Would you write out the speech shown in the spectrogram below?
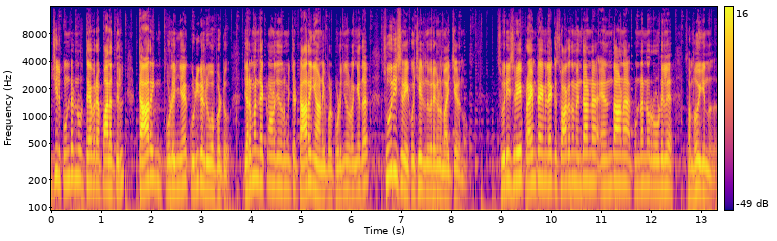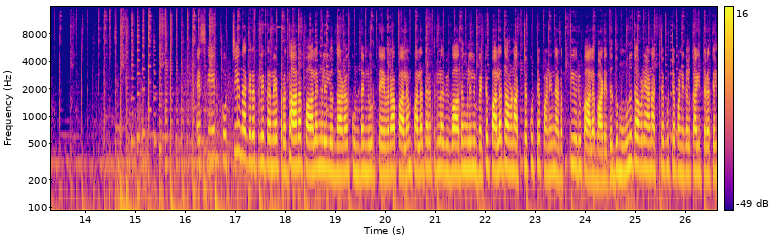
കൊച്ചിയിൽ കുണ്ടന്നൂർ തേവര പാലത്തിൽ ടാറിംഗ് പൊളിഞ്ഞ് കുഴികൾ രൂപപ്പെട്ടു. ജർമ്മൻ ടെക്നോളജി നിർമ്മിച്ച ടാറിംഗ് ആണ് ഇപ്പോൾ പൊളിഞ്ഞു തുടങ്ങിയത്. സൂര്യശ്രീ കൊച്ചിയിൽ നിന്ന് വിവരങ്ങളുമായി ചേരുന്നു. സൂര്യശ്രീ പ്രൈം ടൈമിലേക്ക് സ്വാഗതം. എന്താണ് എന്താണ് കുണ്ടന്നൂർ റോഡിൽ സംഭവിക്കുന്നത്? എസ് കെ എം കൊച്ചി നഗരത്തിലെ തന്നെ പ്രധാന പാലങ്ങളിലൊന്നാണ് കുണ്ടന്നൂർ തേവര പാലം. പലതരത്തിലുള്ള വിവാദങ്ങളിലും പെട്ട് പലതവണ അറ്റകുറ്റപ്പണി നടത്തിയ ഒരു പാലമാണ് ഇത്. മൂന്ന് തവണയാണ് അറ്റകുറ്റപ്പണികൾക്കായി ഇത്തരത്തിൽ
